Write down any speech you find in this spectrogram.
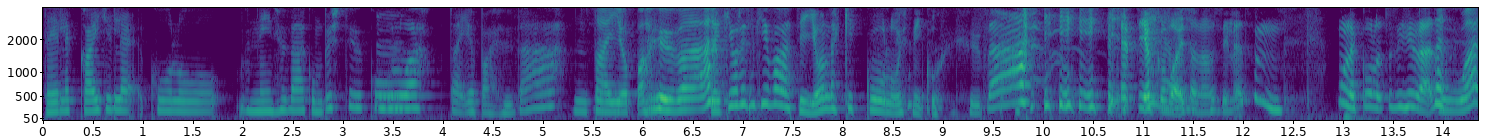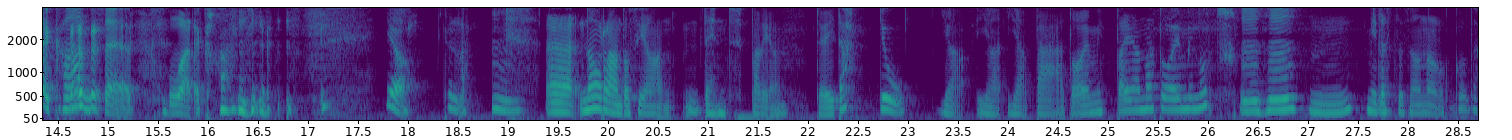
teille kaikille kuuluu niin hyvää kuin pystyy kuulua, mm. tai jopa hyvää. Tai jopa hyvää. Sekin olisi kiva, että jollekin kuuluisi niinku hyvää. että joku voi sanoa silleen, että hmm, mulle kuuluu tosi hyvältä. What a concept. What a concept. Joo, kyllä. Mm. Noora on tosiaan tehnyt paljon töitä Juu. Ja, ja, ja päätoimittajana toiminut. Mm-hmm. Mm. Millaista se on ollut kulta?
